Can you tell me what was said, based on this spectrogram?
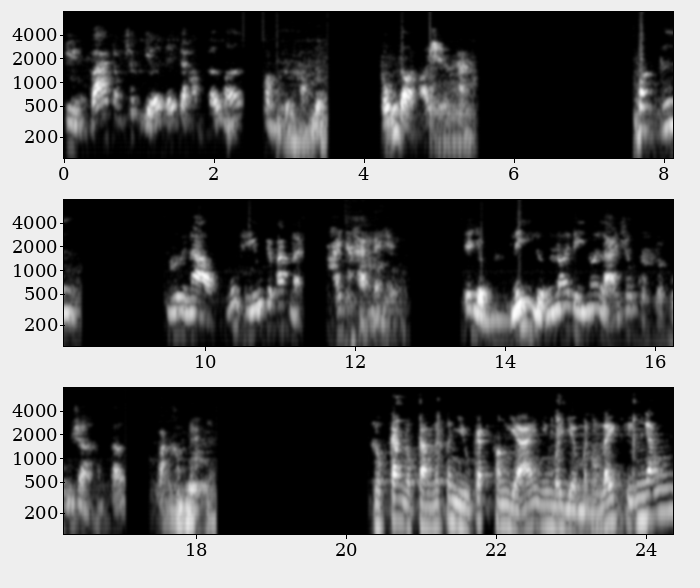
Truyền bá trong sách vở để ta học cởi mở, không được học được. Cũng đòi hỏi sự thật. bất cứ người nào muốn hiểu cái pháp này, phải thực hành mới hiểu. Chứ dùng lý luận nói đi nói lại số cuộc rồi cũng giờ không tới và không đạt được lục căn, lục trần nó có nhiều cách phân giải, nhưng bây giờ mình lấy cái ngắn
